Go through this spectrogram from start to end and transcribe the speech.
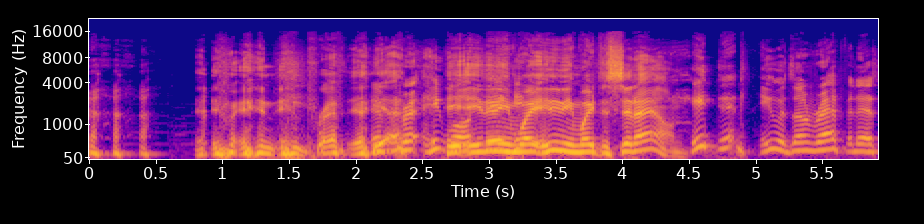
in, in prep. Yeah. pre- he he, he didn't in, even he- wait. He didn't even wait to sit down. He did. He was unwrapping that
